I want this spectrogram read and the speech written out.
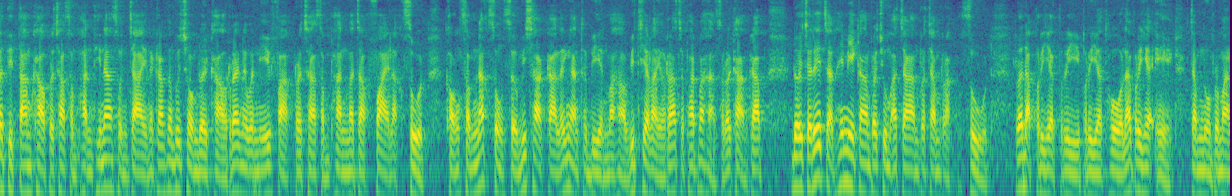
มาติดตามข่าวประชาสัมพันธ์ที่น่าสนใจนะครับท่านผู้ชมโดยข่าวแรกในวันนี้ฝากประชาสัมพันธ์มาจากฝ่ายหลักสูตร ของสำนักส่งเสริมวิชาการและงานทะเบียนมหาวิทยาลัยราชภัฏมหาสารคามครับโดยจะได้จัดให้มีการประชุมอาจารย์ประจำหลักสูตร ระดับปริญญาตรีปริญญาโทและปริญญาเอกจำนวนประมาณ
